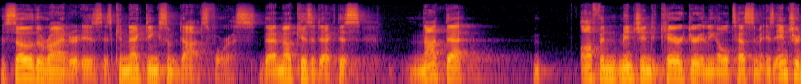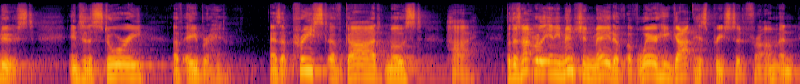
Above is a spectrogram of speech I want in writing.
And so the writer is, is connecting some dots for us. That Melchizedek, this not that often mentioned character in the Old Testament, is introduced into the story of Abraham as a priest of God Most High. But there's not really any mention made of, of where he got his priesthood from, and,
